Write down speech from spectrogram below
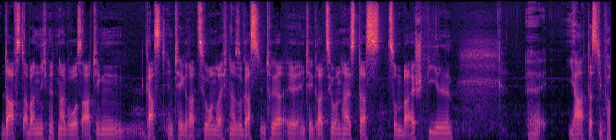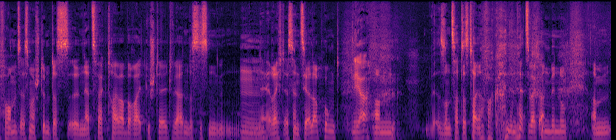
darfst aber nicht mit einer großartigen Gastintegration rechnen. Also Gastintegration heißt, dass zum Beispiel äh, ja, dass die Performance erstmal stimmt, dass äh, Netzwerktreiber bereitgestellt werden. Das ist ein, mhm. recht essentieller Punkt. Ja. Ähm, sonst hat das Teil einfach keine Netzwerkanbindung. Ähm,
